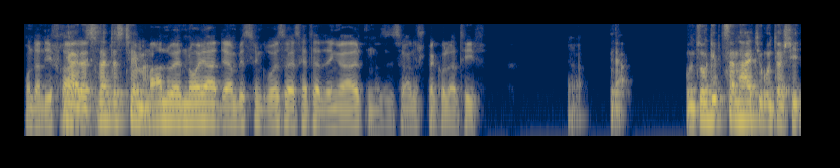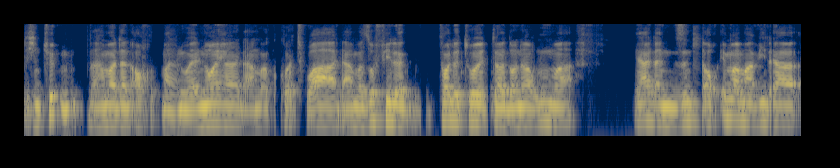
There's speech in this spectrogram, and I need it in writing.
Und dann die Frage, ja, das ist halt das Thema. Manuel Neuer, der ein bisschen größer ist, hätte er den gehalten. Das ist ja alles spekulativ. Ja. ja. Und so gibt es dann halt die unterschiedlichen Typen. Da haben wir dann auch Manuel Neuer, da haben wir Courtois, da haben wir so viele tolle Torhüter, Donnarumma. Ja, dann sind auch immer mal wieder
